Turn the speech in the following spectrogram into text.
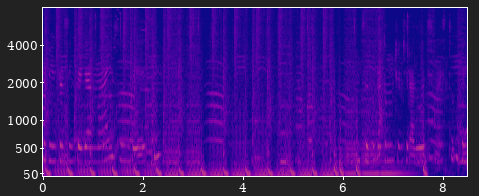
Eu tenho que assim pegar mais um desse. Tinha tirado antes, mas tudo bem.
